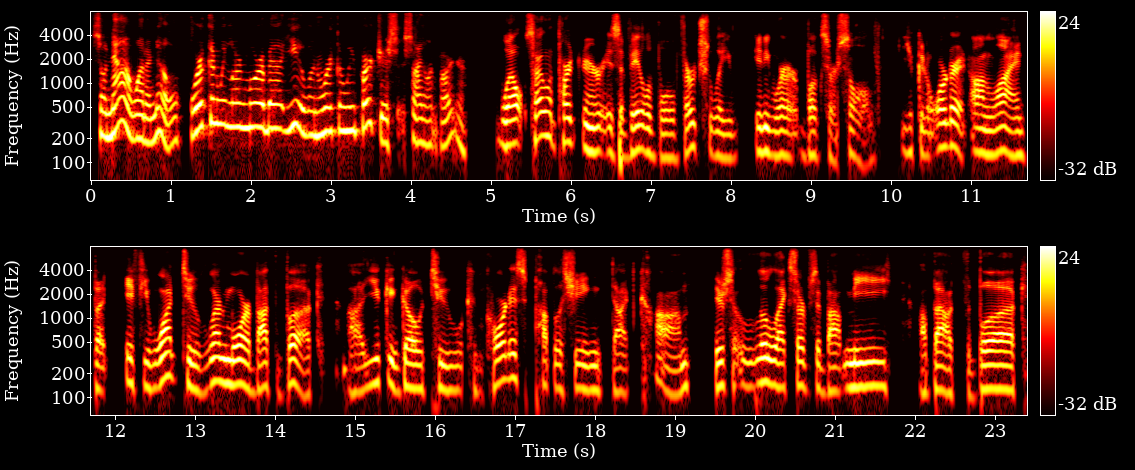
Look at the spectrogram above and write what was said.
So now I want to know where can we learn more about you and where can we purchase Silent Partner? Well, Silent Partner is available virtually anywhere books are sold. You can order it online, but if you want to learn more about the book, uh, you can go to concordispublishing.com. There's little excerpts about me, about the book,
